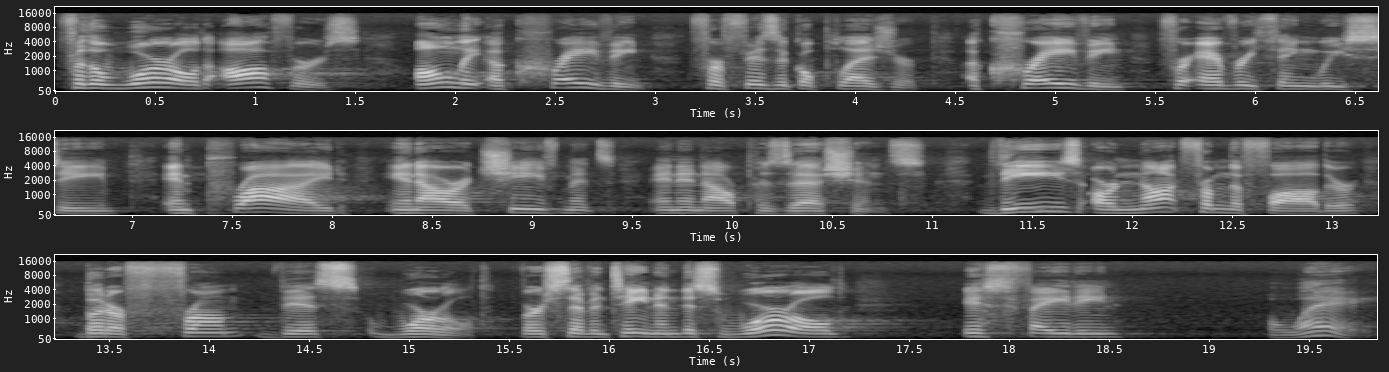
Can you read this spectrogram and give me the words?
For the world offers only a craving for physical pleasure, a craving for everything we see, and pride in our achievements and in our possessions. These are not from the Father, but are from this world. Verse 17, and this world is fading away.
